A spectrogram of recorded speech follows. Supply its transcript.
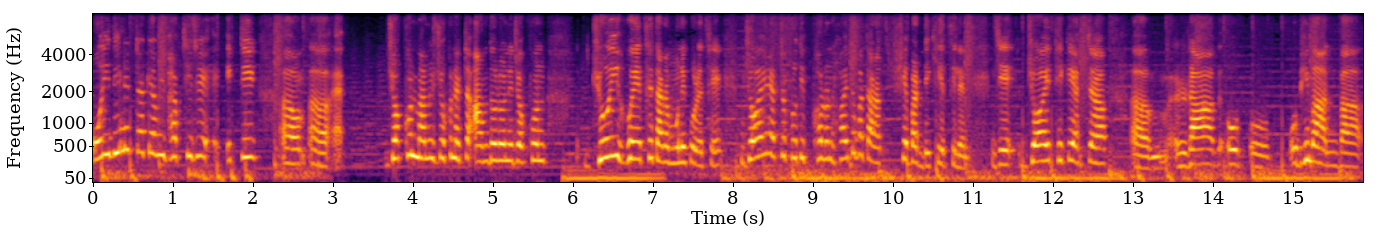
ওই দিনেরটাকে আমি ভাবছি যে একটি যখন মানুষ যখন একটা আন্দোলনে যখন জয়ী হয়েছে তারা মনে করেছে জয়ের একটা প্রতিফলন হয়তো বা তারা সেবার দেখিয়েছিলেন যে জয় থেকে একটা রাগ ও অভিমান বা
